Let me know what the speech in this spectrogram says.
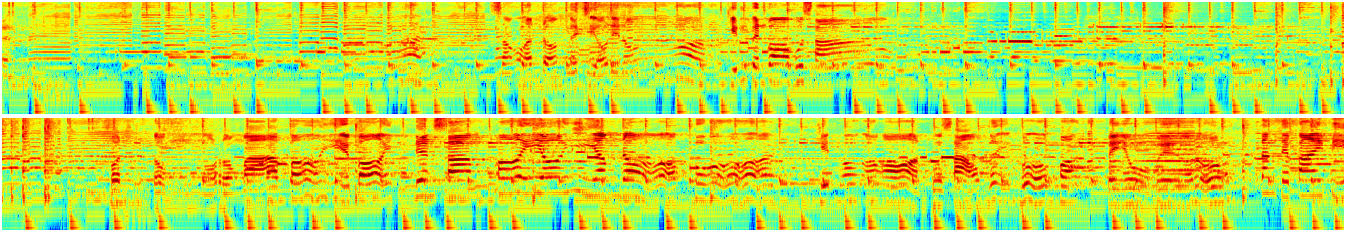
อสาวอันดอกกระเจียวได้น้องกินเป็นบ่อผู้สาวฝนตกลงมาปอยปอย เดือนสามปอยย้อยยำดอก คิดฮอดผู้สาวเคยคู่ควงไปอยู่เมืองโรนตั้งแต่ปลายปี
